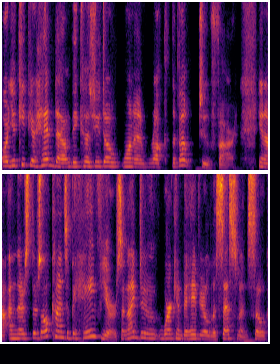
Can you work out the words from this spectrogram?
or you keep your head down because you don't want to rock the boat too far you know and there's there's all kinds of behaviors and i do work in behavioral assessment so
